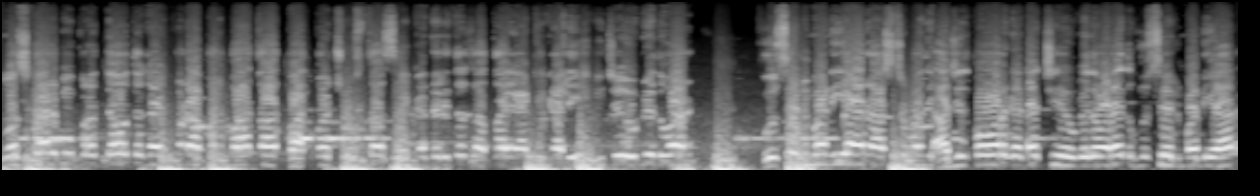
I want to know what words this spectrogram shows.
नमस्कार मी प्रज्ञावत गायकवाड आपण पाहतात बातम्या चोवीस तास एकंदरीतच आता या ठिकाणी विजय उमेदवार हुसेन बनियार राष्ट्रवादी अजित पवार गटाचे उमेदवार आहेत हुसेन बनियार.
